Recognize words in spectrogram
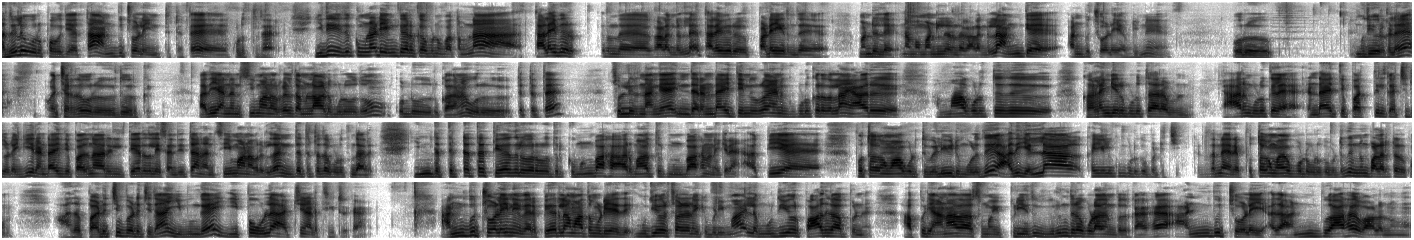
அதில் ஒரு பகுதியாக தான் அன்புச்சோலையின் திட்டத்தை கொடுத்துட்டாரு. இது இதுக்கு முன்னாடி எங்கே இருக்குது அப்படின்னு பார்த்தோம்னா தலைவர் இருந்த காலங்களில் தலைவர் படை இருந்த மண்ணில் நம்ம மண்ணில் இருந்த காலங்களில் அங்கே அன்புச்சோலை அப்படின்னு ஒரு முதியோர்களை வச்சுருந்த ஒரு இது இருக்குது அதே அண்ணன் சீமானவர்கள் தமிழ்நாடு முழுவதும் கொண்டு வருவதற்கான ஒரு திட்டத்தை சொல்லியிருந்தாங்க. இந்த ரெண்டாயிரத்தி ஐநூறுரூவா எனக்கு கொடுக்குறதெல்லாம் யார்? அம்மா கொடுத்தது கலைஞர் கொடுத்தார் அப்படின்னு. யாரும் கொடுக்கல. ரெண்டாயிரத்தி பத்தில் கட்சி தொடங்கி ரெண்டாயிரத்தி பதினாறில் தேர்தலை சந்தித்த அண்ணன் சீமான் அவர்கள் தான் இந்த திட்டத்தை கொடுத்தாரு இந்த திட்டத்தை தேர்தல் வருவதற்கு முன்பாக ஆறு மாதத்துக்கு முன்பாக நினைக்கிறேன். அப்பயே புத்தகமாக கொடுத்து வெளியிடும் பொழுது அது எல்லா கைகளுக்கும் கொடுக்கப்பட்டுச்சு. கிட்டத்தட்ட நிறைய புத்தகமாக போட்டு கொடுக்கப்பட்டது. இன்னும் பலர்கிட்ட இருக்கும். அதை படித்து படித்து தான் இவங்க இப்போ உள்ள ஆட்சி நடத்திக்கிட்டு இருக்காங்க. அன்பு சோலைன்னு வேற பேர்லாம் மாற்ற முடியாது. முதியோர் சோலை வைக்க முடியுமா? இல்லை முதியோர் பாதுகாப்புன்னு? அப்படி அனாதாசமோ இப்படி எதுவும் இருந்துடக்கூடாது என்பதற்காக அன்பு சோலை அது அன்பாக வாழணும்.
